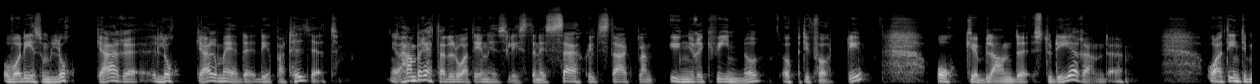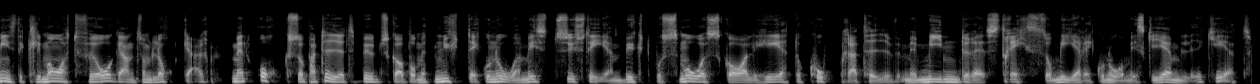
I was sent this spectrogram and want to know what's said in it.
och vad det är som lockar, lockar med det partiet. Han berättade då att enhetslisten är särskilt stark bland yngre kvinnor upp till 40 och bland studerande. Och att det inte minst är klimatfrågan som lockar, men också partiets budskap om ett nytt ekonomiskt system byggt på småskalighet och kooperativ med mindre stress och mer ekonomisk jämlikhet.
